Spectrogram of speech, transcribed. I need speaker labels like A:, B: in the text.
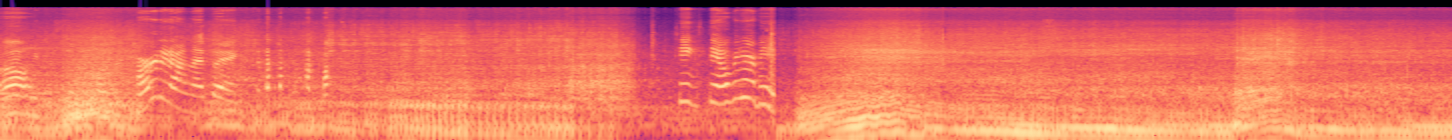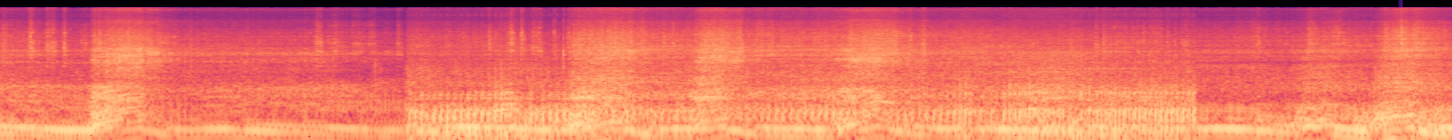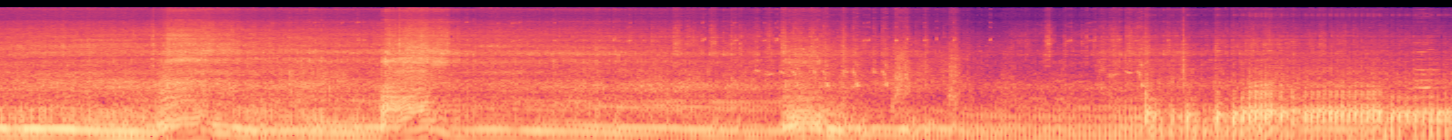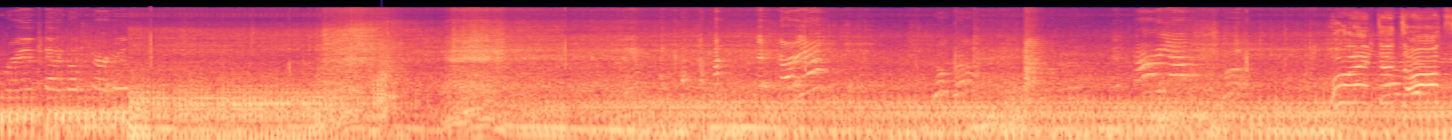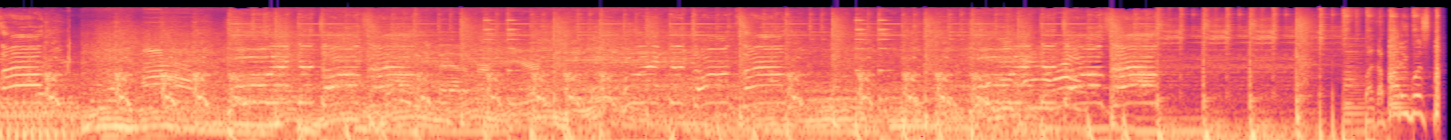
A: Oh, he just retarded on that thing. Tink, stay over here, baby.
B: body was.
